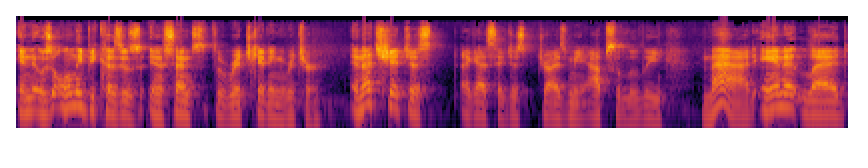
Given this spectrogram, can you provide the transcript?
And it was only because it was, in a sense, the rich getting richer. And that shit just, I guess, it just drives me absolutely mad. And it led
